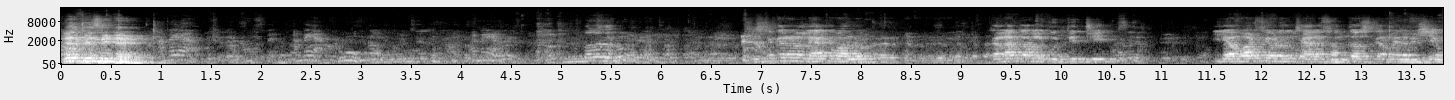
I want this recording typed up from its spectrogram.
please please seated పుస్తకరణ లేక వాళ్ళు కళాకారులు గుర్తించి ఈ అవార్డ్స్ ఇవ్వడం చాలా సంతోషకరమైన విషయం.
